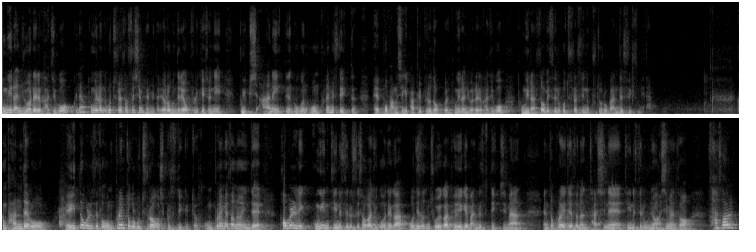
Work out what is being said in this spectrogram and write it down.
동일한 URL을 가지고 그냥 동일하게 호출해서 쓰시면 됩니다. 여러분들의 application이 VPC 안에 있든 혹은 on-premises에 있든 배포 방식이 바뀔 필요도 없고요. 동일한 URL을 가지고 동일한 서비스를 호출할 수 있는 구조로 만들 수 있습니다. 그럼 반대로 AWS에서 on-prem 쪽을 호출하고 싶을 수도 있겠죠. on-prem에서는 이제 public 공인 DNS를 쓰셔가지고 내가 어디서든 조회가 되게 만들 수도 있지만 enterprise에서는 자신의 DNS를 운영하시면서 사설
